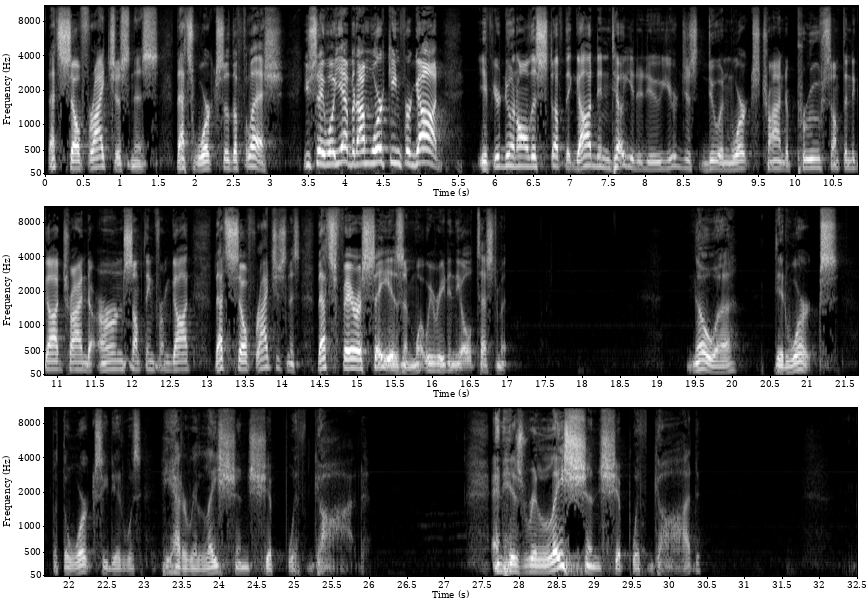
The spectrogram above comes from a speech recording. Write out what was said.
That's self righteousness. That's works of the flesh. You say, well, yeah, but I'm working for God. If you're doing all this stuff that God didn't tell you to do, you're just doing works trying to prove something to God, trying to earn something from God. That's self righteousness. That's Pharisaism, what we read in the Old Testament. Noah did works, but the works he did was he had a relationship with God. And his relationship with God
